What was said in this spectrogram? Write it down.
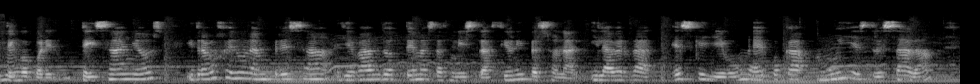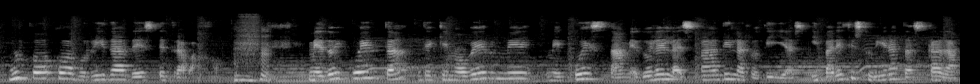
tengo 46 años y trabajo en una empresa llevando temas de administración y personal. Y la verdad es que llevo una época muy estresada y un poco aburrida de este trabajo. Me doy cuenta de que moverme me cuesta, me duele la espalda y las rodillas y parece estuviera atascada,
